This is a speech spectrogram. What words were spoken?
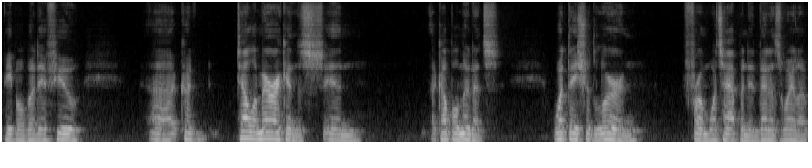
people, but if you uh, could tell Americans in a couple minutes what they should learn from what's happened in Venezuela,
